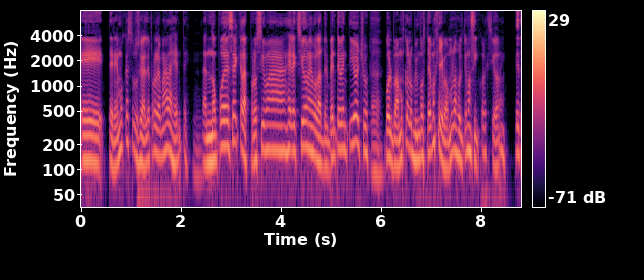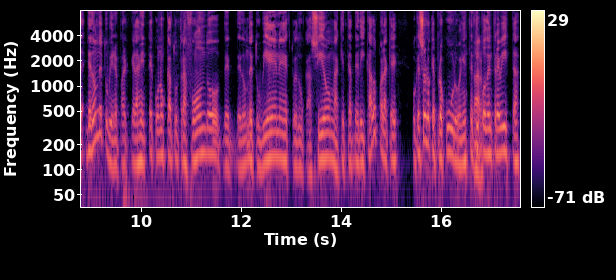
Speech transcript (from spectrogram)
eh, tenemos que solucionarle problemas a la gente. Mm. no puede ser que las próximas elecciones o las del 2028 volvamos con los mismos temas que llevamos las últimas cinco elecciones. ¿De, dónde tú vienes? Para que la gente conozca tu trasfondo, de, dónde tú vienes, tu educación, a qué te has dedicado, para que, porque eso es lo que procuro en este tipo de entrevistas,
